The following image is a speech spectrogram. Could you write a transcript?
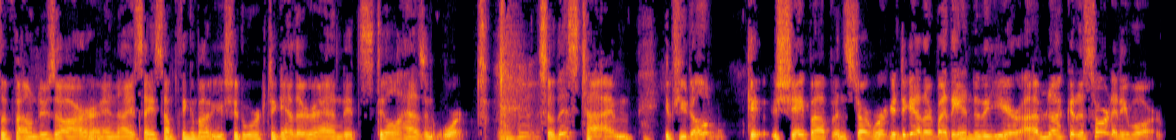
the founders are, and I say something about you should work together, and it still hasn't worked. So this time, if you don't get, shape up and start working together by the end of the year, I'm not going to sort anymore.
